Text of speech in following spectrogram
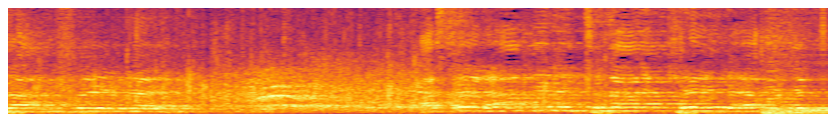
good time, say amen. I said, how many tonight came to have a good time?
